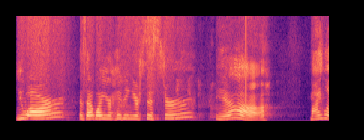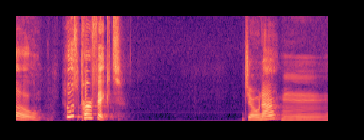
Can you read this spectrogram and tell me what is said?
You are? Is that why you're hitting your sister? Yeah. Milo, who's perfect? Jonah? Hmm.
